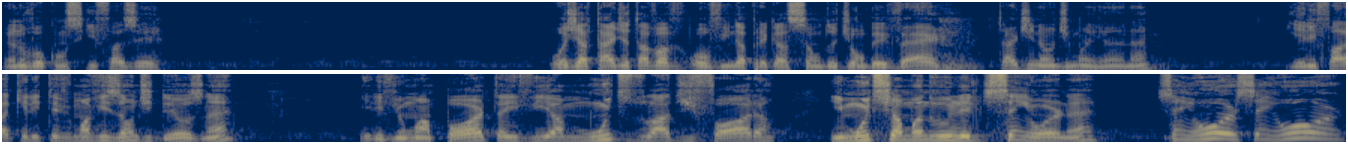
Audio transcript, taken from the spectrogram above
eu não vou conseguir fazer. Hoje à tarde eu estava ouvindo a pregação do John Bever, tarde não, de manhã, né? E ele fala que ele teve uma visão de Deus, né? Ele viu uma porta e via muitos do lado de fora, e muitos chamando ele de Senhor, né? Senhor, Senhor,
